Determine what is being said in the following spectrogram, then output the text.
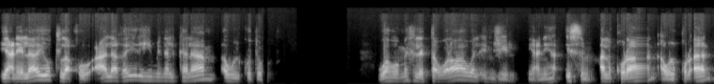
يعني لا يطلق على غيره من الكلام أو الكتب. وهو مثل التوراة والإنجيل. يعني اسم القرآن أو القرآن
